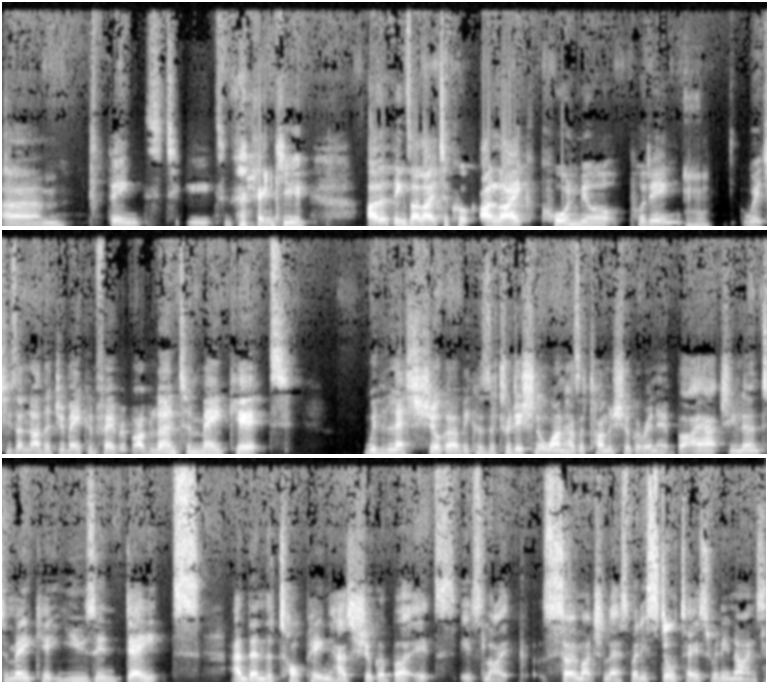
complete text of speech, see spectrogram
um, things to eat. Thank you. Other things I like to cook, I like cornmeal pudding, Mhm. which is another Jamaican favorite, but I've learned to make it with less sugar because the traditional one has a ton of sugar in it, but I actually learned to make it using dates and then the topping has sugar, but it's, it's like so much less, but it still tastes really nice.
